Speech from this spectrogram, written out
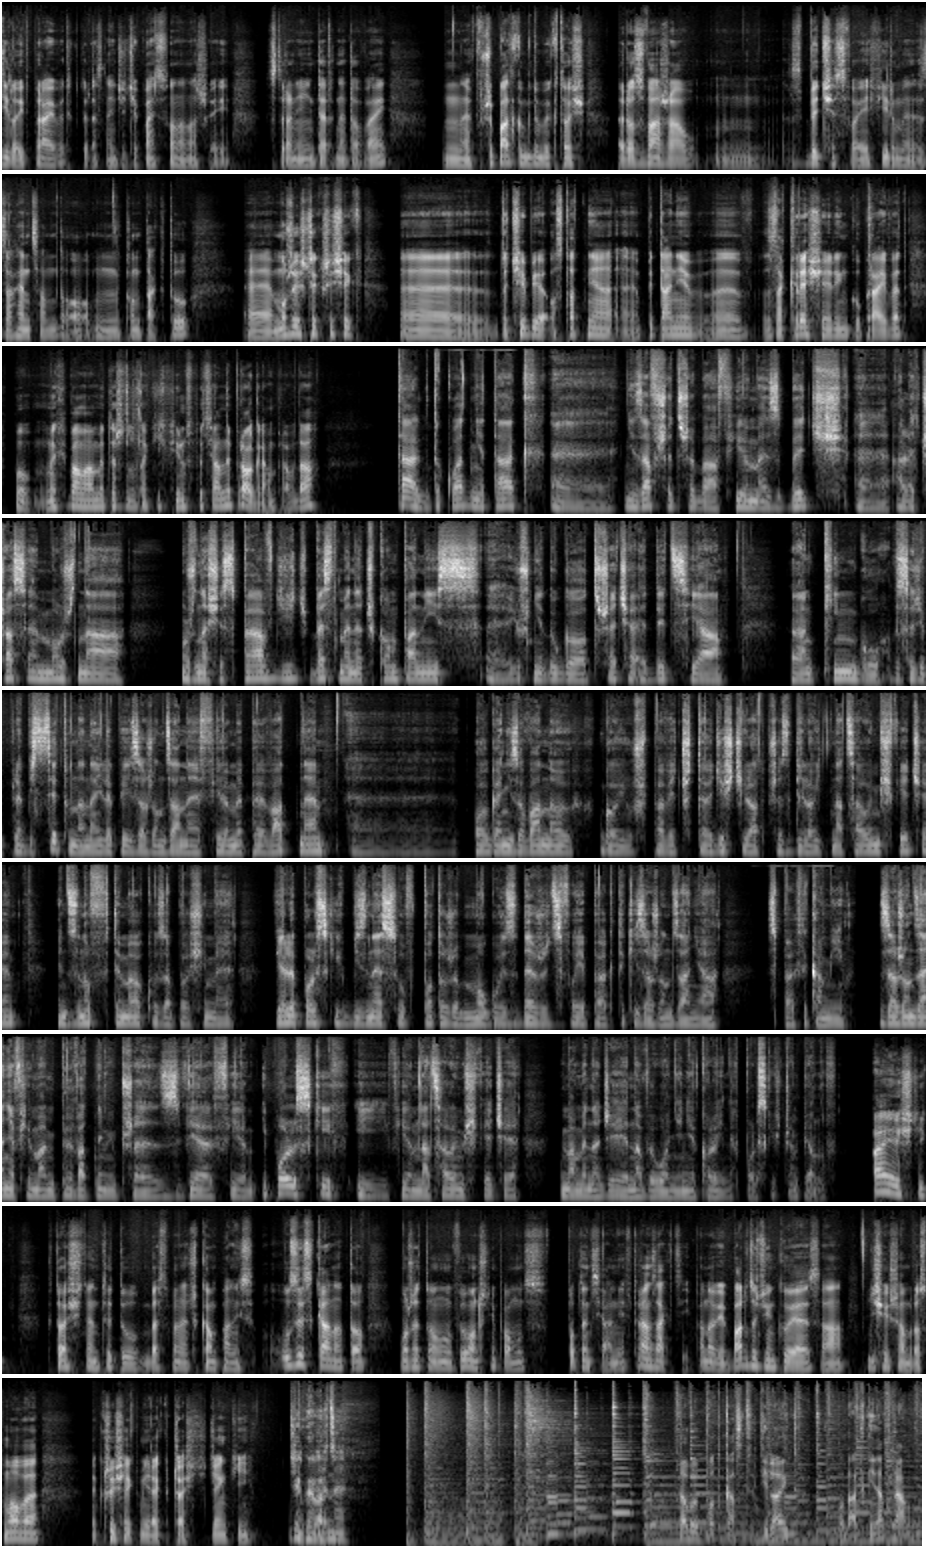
Deloitte Private, które znajdziecie Państwo na naszej stronie internetowej. Mm, w przypadku, gdyby ktoś rozważał mm, zbycie swojej firmy, zachęcam do mm, kontaktu. E, może jeszcze Krzysiek, e, do ciebie ostatnie e, pytanie w zakresie rynku private, bo my chyba mamy też dla takich firm specjalny program, prawda? Tak, dokładnie tak. Nie zawsze trzeba firmę zbyć, ale czasem można można się sprawdzić. Best Managed Companies, już niedługo trzecia edycja rankingu, w zasadzie plebiscytu na najlepiej zarządzane firmy prywatne. E, organizowano go już prawie 40 lat przez Deloitte na całym świecie, więc znów w tym roku zaprosimy wiele polskich biznesów po to, żeby mogły zderzyć swoje praktyki zarządzania z praktykami zarządzania firmami prywatnymi przez wiele firm i polskich, i firm na całym świecie. Mamy nadzieję na wyłonienie kolejnych polskich czempionów. A jeśli ktoś ten tytuł Best Managed Companies uzyska, no to może to wyłącznie pomóc potencjalnie w transakcji. Panowie, bardzo dziękuję za dzisiejszą rozmowę. Krzysiek, Mirek, cześć, dzięki. Dziękuję bardzo. To był podcast Deloitte, podatki na prawo.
